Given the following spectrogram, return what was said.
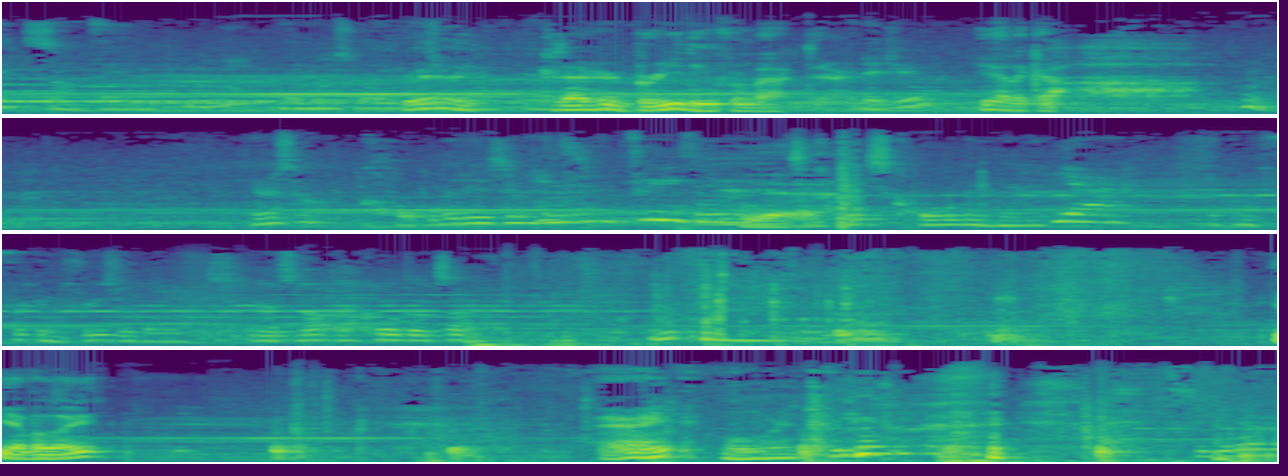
hit something. when it was way Really? Because I heard breathing from back there. Did you? Yeah, like a. Hmm. You notice how cold it is in It's freezing. Yeah. It's Yeah. like ice cold in here. Yeah. It's like in a freaking freezer box. And it's not that cold outside. You have a light? Alright. One more to See, you know,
